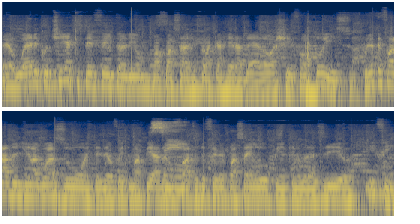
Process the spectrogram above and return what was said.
é, o Érico tinha que ter feito ali uma passagem pela carreira dela, eu achei. Faltou isso. Podia ter falado de Lagoa Azul, entendeu? Feito uma piada Sim. com o fato do filme passar em looping aqui no Brasil. Enfim,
